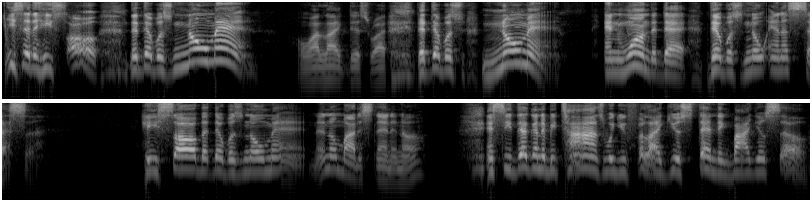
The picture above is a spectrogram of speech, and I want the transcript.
He said that he saw that there was no man. Oh, I like this, right? That there was no man and one that, that there was no intercessor. He saw that there was no man. and nobody standing up. And see, there are going to be times when you feel like you're standing by yourself.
